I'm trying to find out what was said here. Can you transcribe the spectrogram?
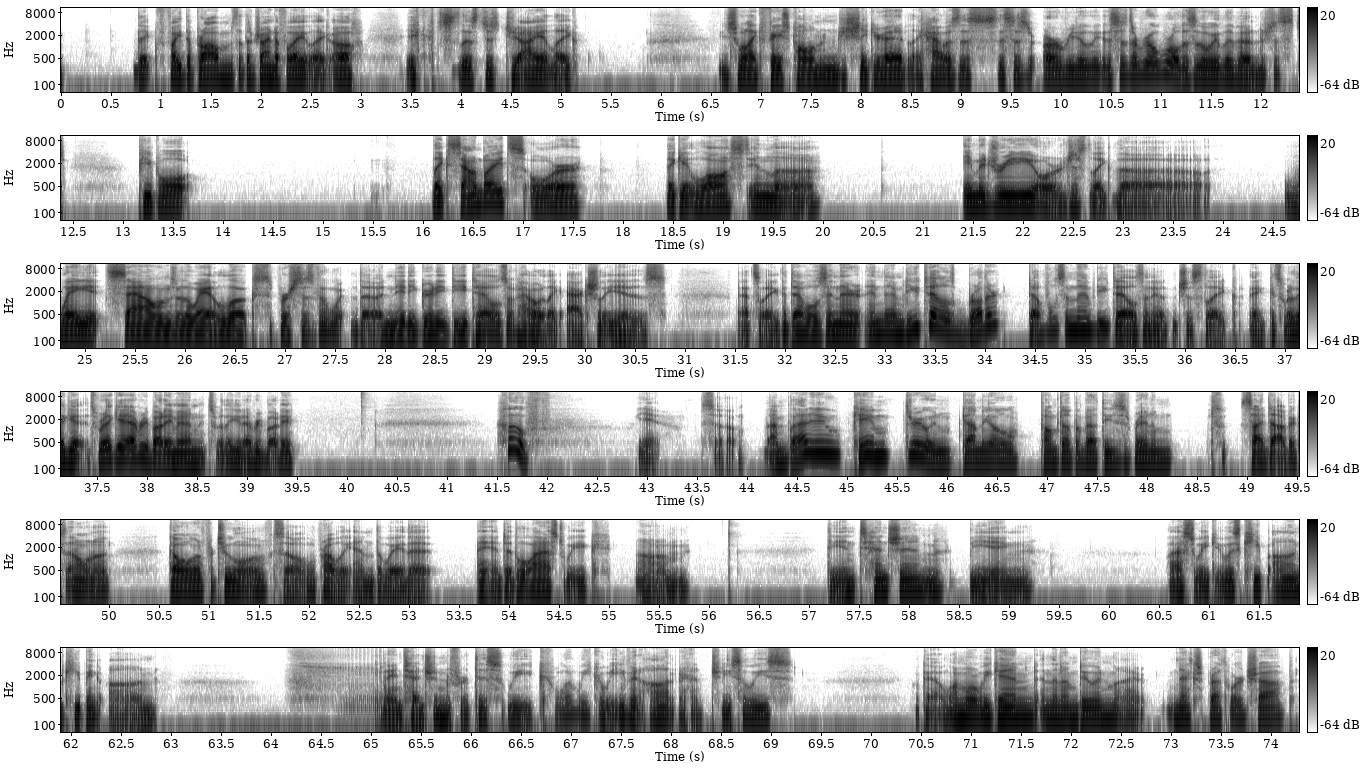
like fight the problems that they're trying to fight like oh it's this just giant like you just want to like face palm and just shake your head like how is this this is our really this is the real world this is what we live in it's just people like sound bites or they get lost in the imagery or just like the way it sounds or the way it looks versus the the nitty gritty details of how it like actually is. That's like the devil's in there in them details, brother. Devil's in them details, and it's just like it's where they get it's where they get everybody, man. It's where they get everybody. Whew. Yeah. So I'm glad you came through and got me all pumped up about these random side topics. I don't want to go on for too long, so we'll probably end the way that I ended last week. Um, the intention being last week it was keep on keeping on. My intention for this week. What week are we even on, man? Jeez Louise. Okay, one more weekend, and then I'm doing my next breath workshop.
